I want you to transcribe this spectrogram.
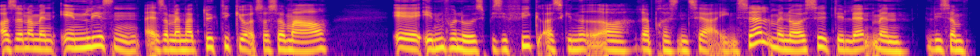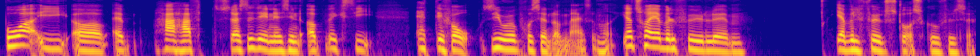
Og så når man endelig sådan, altså man har dygtiggjort sig så meget øh, inden for noget specifikt og skal ned og repræsentere en selv, men også det land, man ligesom bor i og er, har haft størstedelen af sin opvækst i, at det får 0% opmærksomhed. Jeg tror, jeg vil føle, øh, jeg vil føle stor skuffelse.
